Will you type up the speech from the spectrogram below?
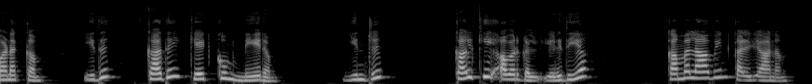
வணக்கம். இது கதை கேட்கும் நேரம். இன்று கல்கி அவர்கள் எழுதிய கமலாவின் கல்யாணம்.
